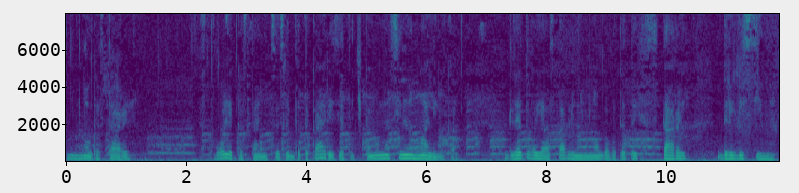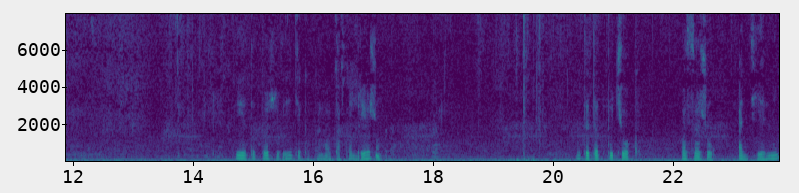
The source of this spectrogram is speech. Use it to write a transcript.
Немного старый стволик останется, если бы вот такая розеточка, но она сильно маленькая. Для этого я оставлю немного вот этой старой древесины. И это тоже, видите, какая вот так обрежу. Вот этот пучок посажу отдельно.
